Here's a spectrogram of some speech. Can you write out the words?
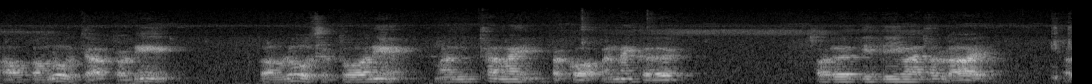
เอาความรู้จากตัวนี้ความรู้สึกตัวนี่มันถ้าไม่ประกอบมันไม่เกิดพอเดินปีปีมาเท่าไหร่เรา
